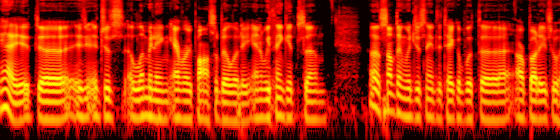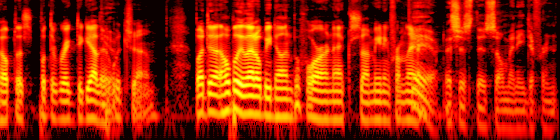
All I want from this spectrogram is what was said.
yeah, it, uh, it it just eliminating every possibility, and we think it's um, uh, something we just need to take up with uh, our buddies who helped us put the rig together. Yeah. Which, um, but uh, hopefully that'll be done before our next uh, meeting from there. yeah. It's just there's so many different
